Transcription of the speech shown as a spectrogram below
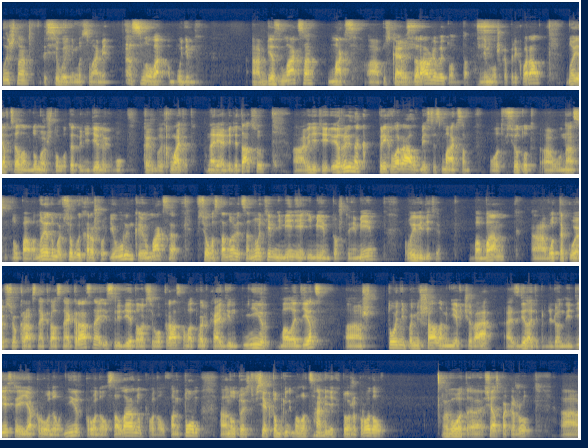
слышно. Сегодня мы с вами снова будем а, без Макса. Макс, а, пускай выздоравливает, он там немножко прихворал, но я в целом думаю, что вот эту неделю ему как бы хватит на реабилитацию. А, видите, и рынок прихворал вместе с Максом, вот все тут а, у нас упало. Но я думаю, все будет хорошо. И у рынка, и у Макса все восстановится, но тем не менее имеем то, что имеем. Вы видите, бабам, вот такое все красное, красное, красное, и среди этого всего красного только один Нир молодец, а, что не помешало мне вчера а, сделать определенные действия. Я продал Нир, продал Солану, продал Фантом, ну то есть все, кто были молодцами, я их тоже продал. Вот, сейчас покажу,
